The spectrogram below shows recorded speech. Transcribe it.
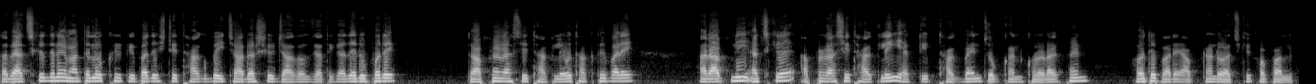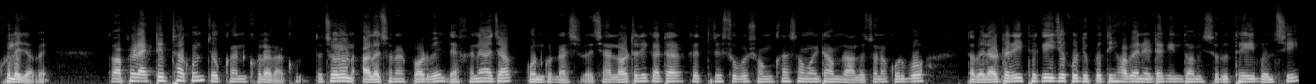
তবে আজকের দিনে মাতা লক্ষ্মীর কৃপাদৃষ্টি থাকবেই চার রাশির জাতক জাতিকাদের উপরে। তো আপনার রাশি থাকলেও থাকতে পারে। আর আপনি আজকে আপনার রাশি থাকলেই অ্যাক্টিভ থাকবেন, চোখ কান খোলা রাখবেন। হতে পারে আপনারও আজকে কপাল খুলে যাবে। তো আপনারা অ্যাক্টিভ থাকুন, চোখ কান খোলা রাখুন। তো চলুন আলোচনার পর্বে দেখা নেওয়া যাক, কোন কোন রাশি রয়েছে। আর লটারি কাটার ক্ষেত্রে শুভ সংখ্যা সময়টা আমরা আলোচনা করব। তবে লটারি থেকেই যে কোটিপতি হবেন, এটা কিন্তু আমি শুরু থেকেই বলছি,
